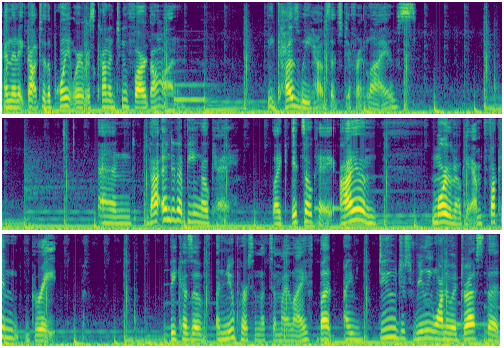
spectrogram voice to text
And then it got to the point where it was kind of too far gone because we have such different lives. And that ended up being okay. Like, it's okay. I am more than okay. I'm fucking great because of a new person that's in my life, but I do just really want to address that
